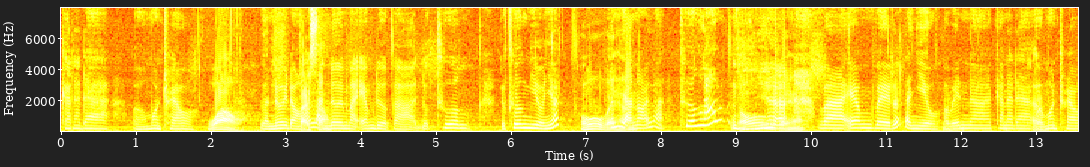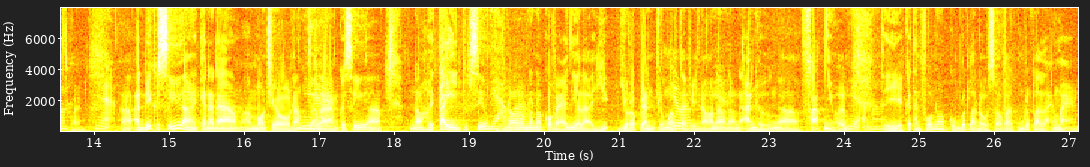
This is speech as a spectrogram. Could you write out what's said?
Canada ở Montreal. Wow. Là nơi đó Tại là sao? nơi mà em được được thương được thương nhiều nhất. Ồ oh, vậy Khán giả nói là thương lắm. Oh, vậy hả? Và em về rất là nhiều ở bên uh, Canada ở Montreal. Right. Yeah. À, anh biết cái xứ uh, Canada uh, Montreal đó, yeah. đó là cái xứ uh, nó hơi tây chút xíu. Yeah, nó vâng. nó nó có vẻ như là European đúng không? Europe, Tại vì nó, yeah. nó nó ảnh hưởng uh, Pháp nhiều hơn. Yeah, vâng. Thì cái thành phố nó cũng rất là đồ sộ và cũng rất là lãng mạn.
